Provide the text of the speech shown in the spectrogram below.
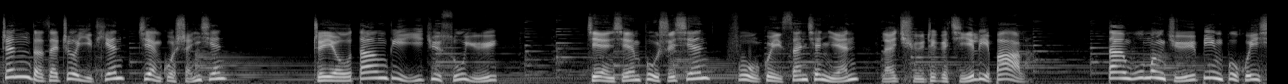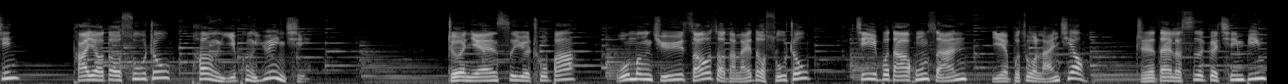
真的在这一天见过神仙。只有当地一句俗语“见仙不识仙，富贵三千年”来取这个吉利罢了。但吴梦举并不灰心，他要到苏州碰一碰运气。这年四月初八，吴梦举早早的来到苏州，既不打红伞，也不坐蓝轿，只带了四个亲兵，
